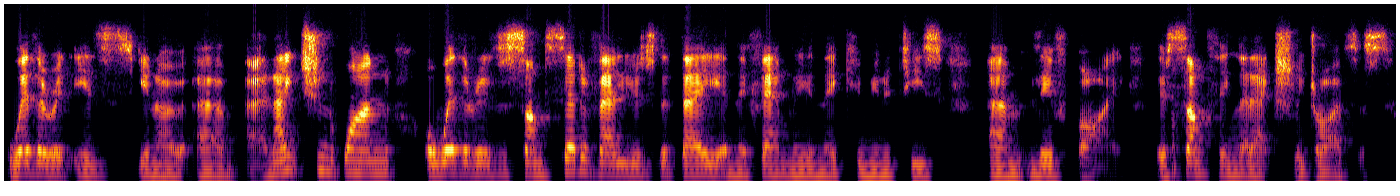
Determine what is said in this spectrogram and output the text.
whether it is, you know, um, an ancient one or whether it is some set of values that they and their family and their communities um, live by. There's something that actually drives us.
